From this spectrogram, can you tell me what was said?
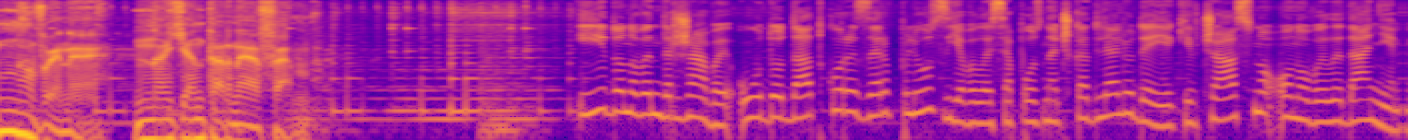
Новини на Янтарна ФМ. І до новин держави у додатку Резерв Плюс з'явилася позначка для людей, які вчасно оновили дані.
